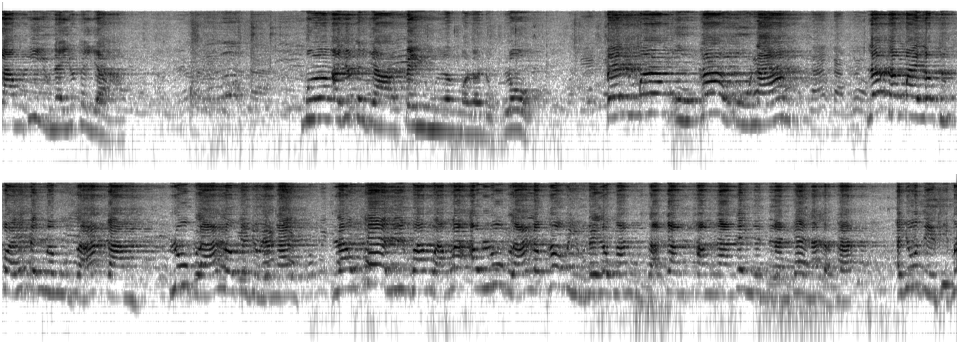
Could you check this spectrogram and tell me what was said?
กรรมที่อยู่ในอยุธยา เมืองอยุธยาเป็นเมืองมรดกโลก เป็นเมืองอู่ข้าวอู่น้ำแล้วทำไมเราถึงปล่อยให้เป็นเมืองอุตสาหกรรม ลูกหลานเราจะอยู่ยังไง เรา อายุ40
